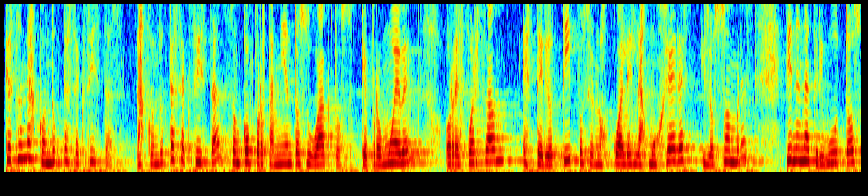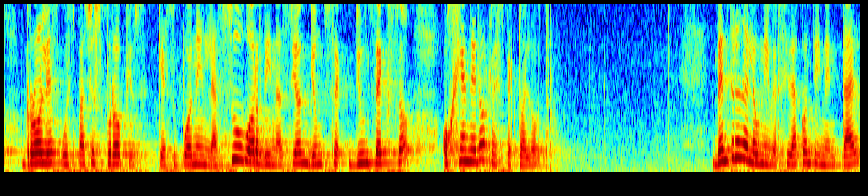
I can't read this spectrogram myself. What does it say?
¿Qué son las conductas sexistas? Las conductas sexistas son comportamientos u actos que promueven o refuerzan estereotipos en los cuales las mujeres y los hombres tienen atributos, roles o espacios propios que suponen la subordinación de un, de un sexo o género respecto al otro. Dentro de la Universidad Continental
